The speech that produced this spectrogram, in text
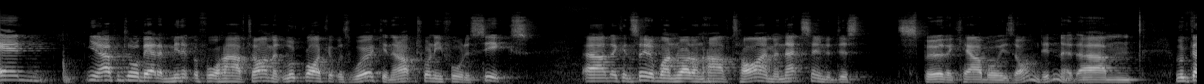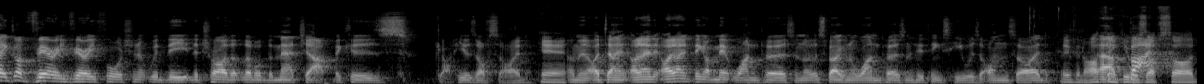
And you know, up until about a minute before half time, it looked like it was working. They're up twenty four to six. Uh, they conceded one right on half time, and that seemed to just spur the Cowboys on, didn't it? Um, look, they got very very fortunate with the the try that levelled the match up because God, he was offside. Yeah. I mean, I don't, I don't, I don't think I've met one person or spoken to one person who thinks he was onside. Even I think Uh, he was offside.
